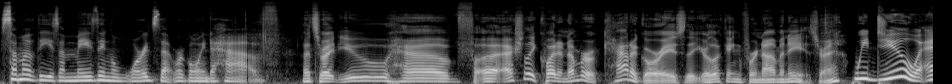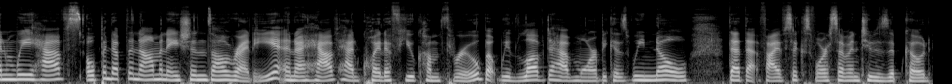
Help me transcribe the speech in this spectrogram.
some of these amazing awards that we're going to have. That's right. You have uh, actually quite a number of categories that you're looking for nominees, right? We do, and we have opened up the nominations already, and I have had quite a few come through, but we'd love to have more because we know that that 56472 zip code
